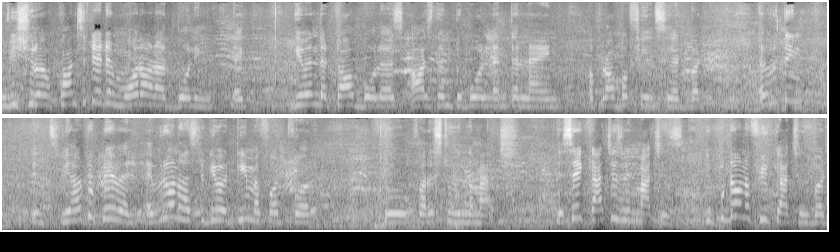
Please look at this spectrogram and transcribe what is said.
we should have concentrated more on our bowling. Like given the top bowlers, ask them to bowl length and line, a proper field set. But everything, it's have to play well. Everyone has to give a team effort for to for us to win the match. They say catches win matches. We put down a few catches, but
